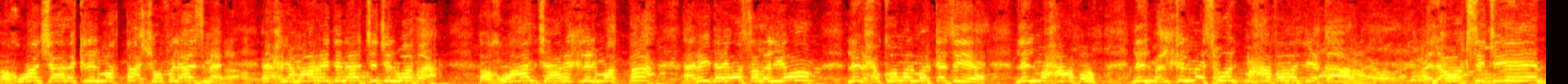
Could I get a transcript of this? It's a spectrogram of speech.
أخوان شارك لي المقطع شوف الأزمة. إحنا ما نريد نأجج الوضع. أخوان شارك لي المقطع أريد يوصل اليوم للحكومة المركزية للمحافظ لكل مسؤول بمحافظة ذي قار الاكسجين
